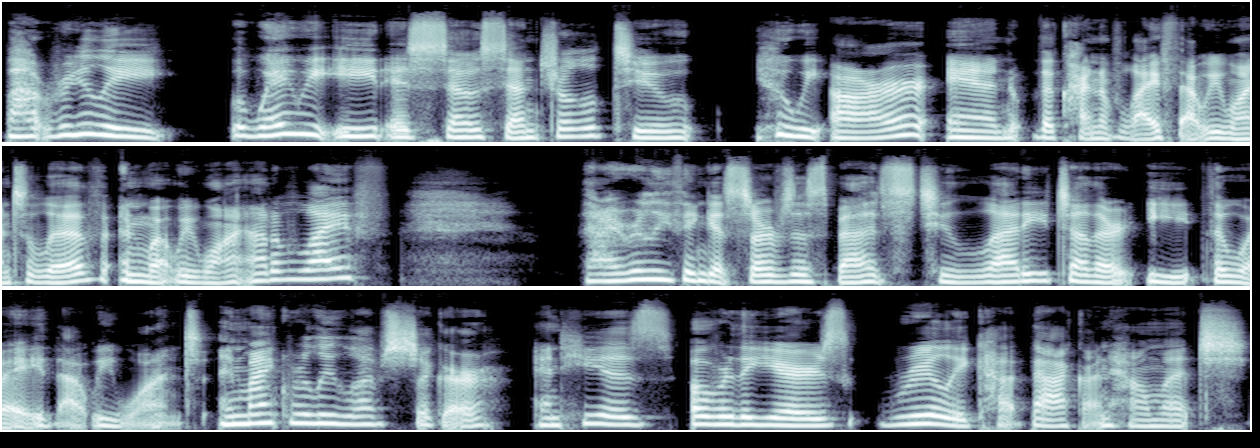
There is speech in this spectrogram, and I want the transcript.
But really, the way we eat is so central to who we are and the kind of life that we want to live and what we want out of life that I really think it serves us best to let each other eat the way that we want. And Mike really loves sugar. And he has, over the years, really cut back on how much.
